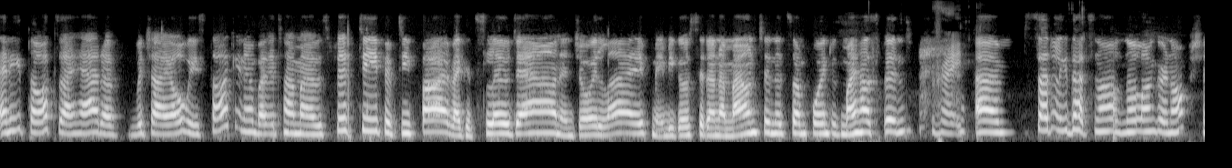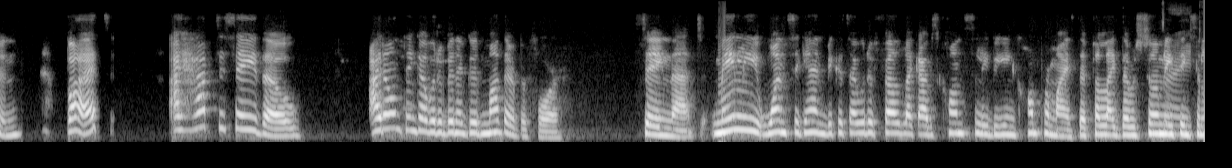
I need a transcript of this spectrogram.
any thoughts I had of which I always thought, you know, by the time I was 50, 55, I could slow down, enjoy life, maybe go sit on a mountain at some point with my husband. Right. Um, suddenly that's not, no longer an option. But I have to say, though, I don't think I would have been a good mother before saying that. Mainly once again because i would have felt like i was constantly being compromised. I felt like there were so many right. things in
